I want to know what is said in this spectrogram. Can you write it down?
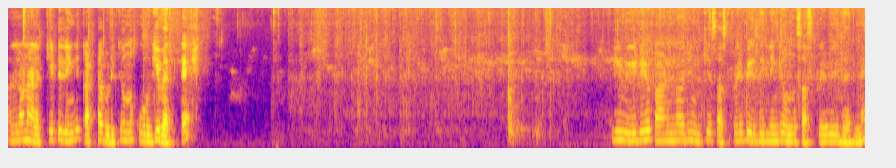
നല്ലോണം ഇളക്കിയിട്ടില്ലെങ്കിൽ കട്ട പിടിക്കും. ഒന്ന് കുറുകി വരട്ടെ. ഈ വീഡിയോ കാണുന്നവർ എനിക്ക് സബ്സ്ക്രൈബ് ചെയ്തില്ലെങ്കിൽ ഒന്ന് സബ്സ്ക്രൈബ് ചെയ്ത് തരണേ.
